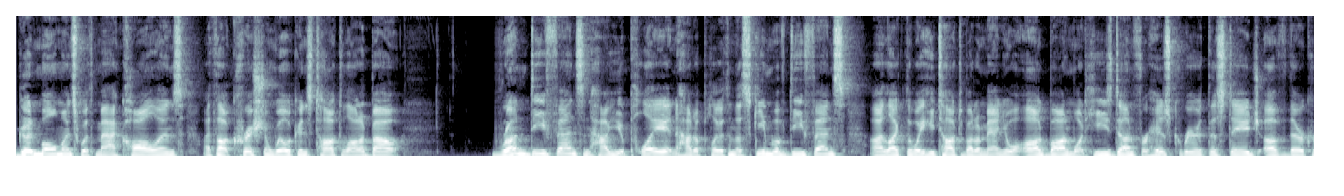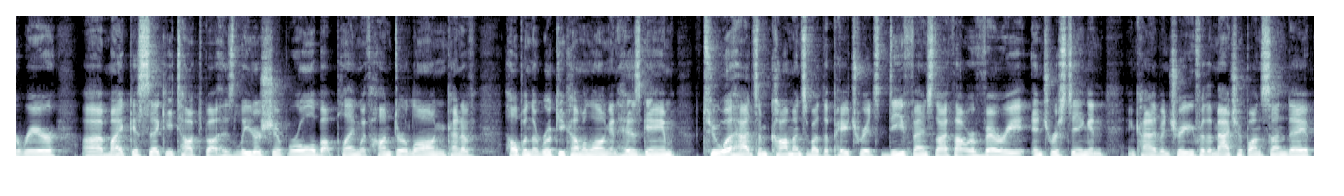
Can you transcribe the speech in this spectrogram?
good moments with Matt Collins. I thought Christian Wilkins talked a lot about run defense and how you play it and how to play within the scheme of defense. I like the way he talked about Emmanuel Ogbah and what he's done for his career at this stage of their career. Uh, Mike Gesicki talked about his leadership role, about playing with Hunter Long and kind of helping the rookie come along in his game. Tua had some comments about the Patriots defense that I thought were very interesting and, and kind of intriguing for the matchup on Sunday.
